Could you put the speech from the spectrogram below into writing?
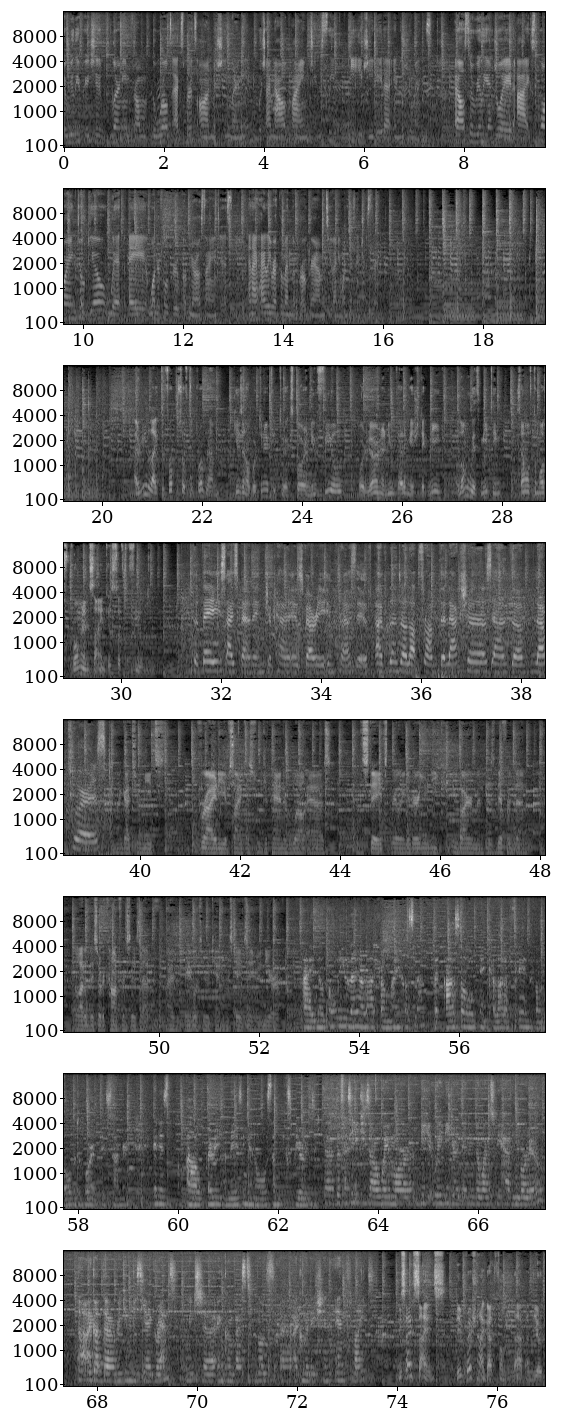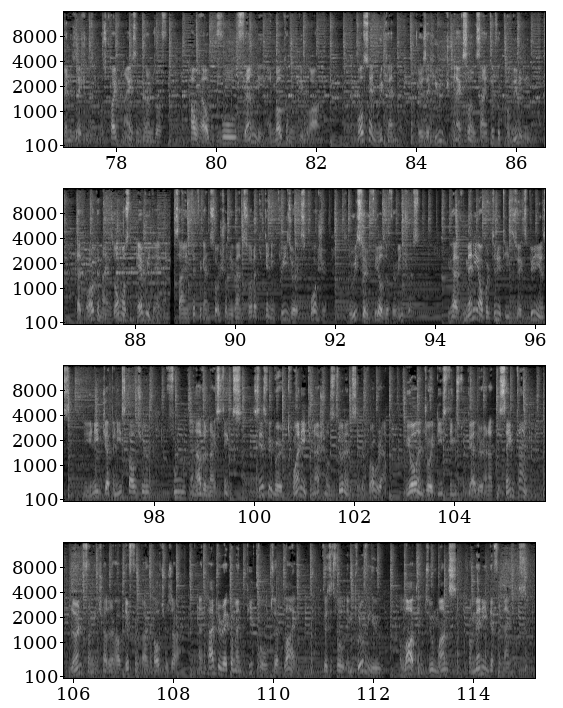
appreciated learning from the world's experts on machine learning, which I'm now applying to sleep EEG data in humans. I also really enjoyed uh, exploring Tokyo with a wonderful group of neuroscientists, and I highly recommend the program to anyone who's interested. I really like the focus of the program gives an opportunity to explore a new field or learn a new cutting-edge technique along with meeting some of the most prominent scientists of the field. The days I spent in Japan is very impressive. I've learned a lot from the lectures and the lab tours. I got to meet a variety of scientists from Japan as well as the States, really in a very unique environment. It's different than a lot of the sort of conferences that I've been able to attend in the States and even in Europe. I not only learn a lot from my host lab, but also make a lot of friends from all over the world this summer. It is a very amazing and awesome experience. Uh, the facilities are way more, big, way bigger than the ones we have in Bordeaux. Uh, I got the RIKEN BSI grant, which uh, encompassed both uh, accommodation and flight. Besides science, the impression I got from the lab and the organization team was quite nice in terms of how helpful, friendly and welcoming people are. Also in RIKEN, there is a huge and excellent scientific community that organize almost every day scientific and social events so that you can increase your exposure to the research fields of your interest. You have many opportunities to experience the unique Japanese culture, food and other nice things. Since we were 20 international students in the program, we all enjoyed these things together and at the same time learned from each other how different our cultures are. I'd hardly recommend people to apply because it will improve you a lot in two months from many different angles.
